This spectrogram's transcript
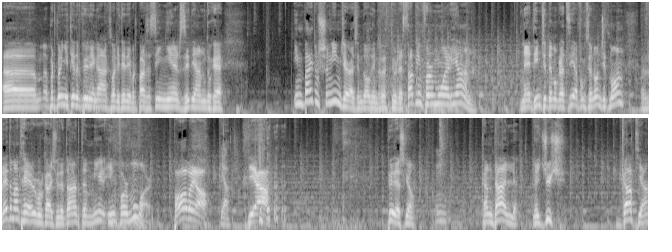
Ëm um, për të bërë një tjetër pyetje nga aktualiteti për të parë se si njerëzit janë duke I mbajtur shënim gjëra që ndodhin rreth tyre, sa të informuar janë. Ne e dimë që demokracia funksionon gjithmonë vetëm atëherë kur ka qytetarë të mirë informuar. Po apo jo? Ja. Ja. Pyetja është kjo. Mm. Kanë dalë në gjyq Gatja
